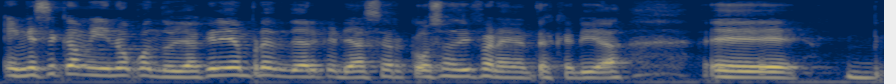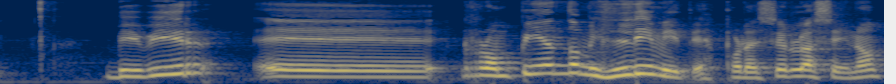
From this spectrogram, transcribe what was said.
en ese camino, cuando ya quería emprender, quería hacer cosas diferentes, quería eh, vivir eh, rompiendo mis límites, por decirlo así, ¿no?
